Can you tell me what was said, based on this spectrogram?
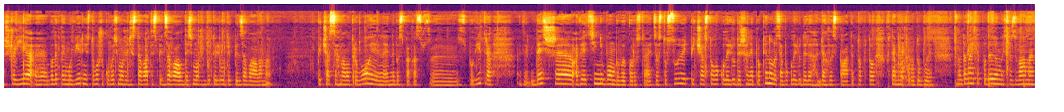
що є е, велика ймовірність того, що когось може діставати з-під завал, десь можуть бути люди під завалами під час сигналу тривоги, небезпека з, е, з повітря. Десь ще авіаційні бомби використають, застосують під час того, коли люди ще не прокинулися, або коли люди лягли спати, тобто в темну пору доби. Ну, давайте подивимося з вами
